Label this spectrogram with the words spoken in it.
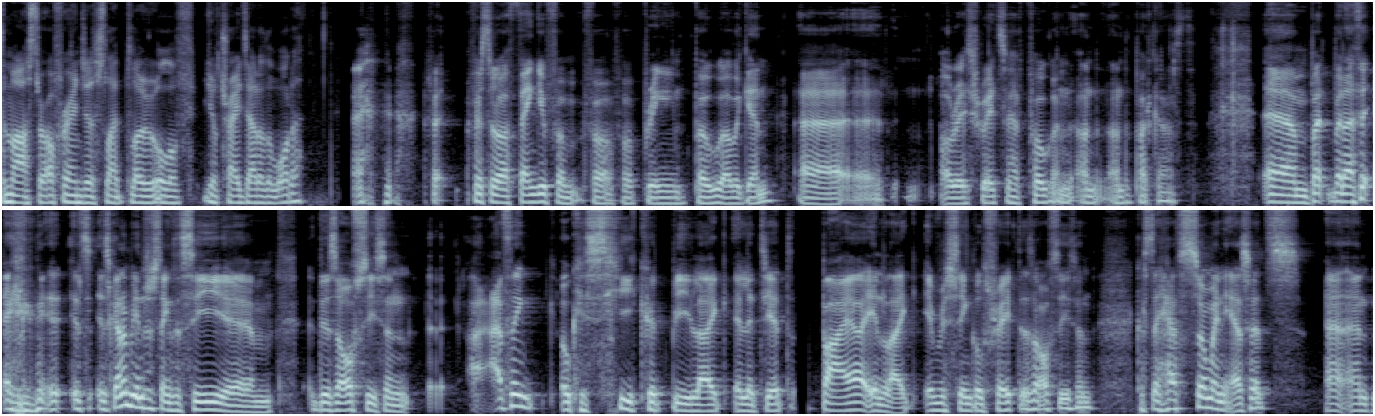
the master offer and just like blow all of your trades out of the water? First of all, thank you for for, for bringing Pogo up again. Uh, always great to have Pogo on, on, on the podcast. Um, but but I think it's it's gonna be interesting to see um, this off season. I think OKC could be like a legit buyer in like every single trade this off season because they have so many assets and,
